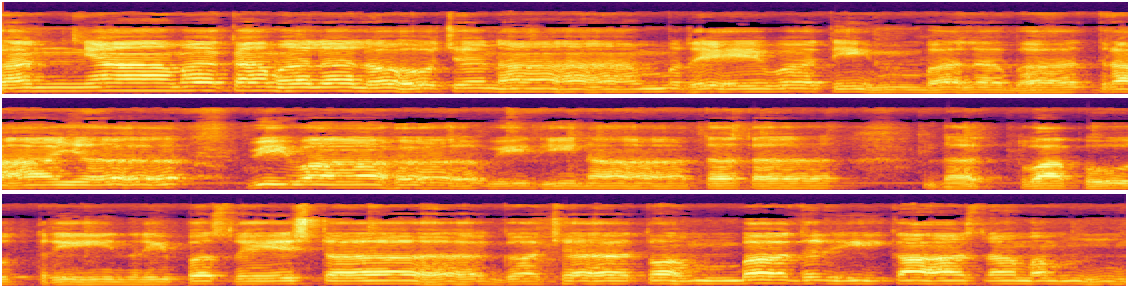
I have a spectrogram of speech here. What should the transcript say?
कन्यां कमललोचनां रेवतीं बलभद्राय विवाहविधिना तत। दत्त्वा पुत्री नृपश्रेष्ठ गच्छ त्वं बदरिकाश्रमं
